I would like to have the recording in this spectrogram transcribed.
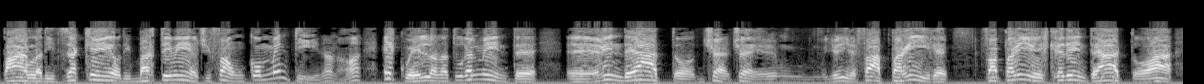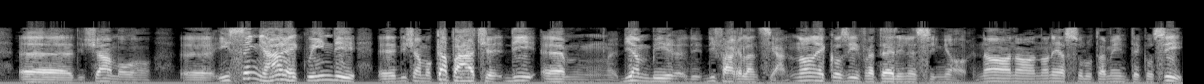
Parla di Zaccheo, di Bartimeo, ci fa un commentino, no? E quello naturalmente eh, rende atto, cioè, cioè voglio dire, fa apparire, fa apparire il credente atto a, eh, diciamo, eh, insegnare e quindi, eh, diciamo, capace di, ehm, di, ambire, di, di fare l'anziano. Non è così, fratelli nel Signore, no, no, non è assolutamente così.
